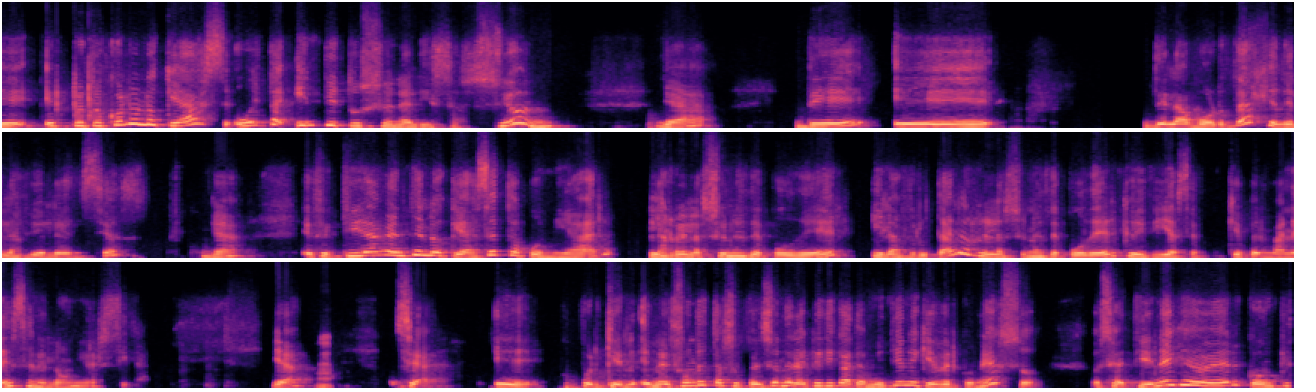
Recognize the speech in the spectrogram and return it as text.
eh, el protocolo lo que hace, o esta institucionalización ya de, eh, del abordaje de las violencias, ya efectivamente lo que hace es taponear las relaciones de poder y las brutales relaciones de poder que hoy día que permanecen en la universidad. ¿ya? Mm. O sea, eh, porque en el fondo esta suspensión de la crítica también tiene que ver con eso. O sea, tiene que ver con que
